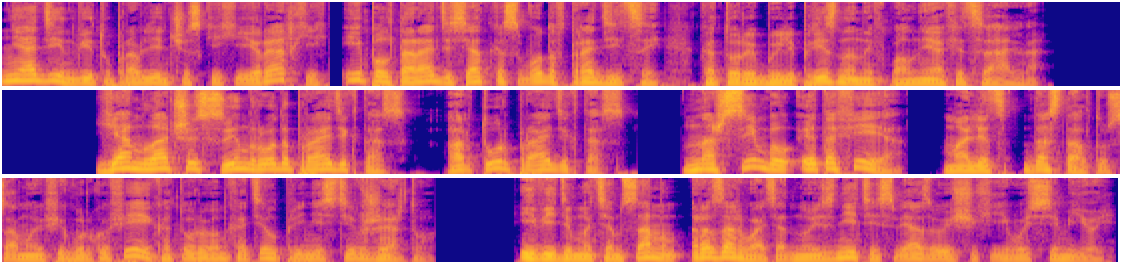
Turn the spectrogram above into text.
не один вид управленческих иерархий и полтора десятка сводов традиций, которые были признаны вполне официально. «Я младший сын рода Прайдиктас, Артур Прайдиктас. Наш символ – это фея». Малец достал ту самую фигурку феи, которую он хотел принести в жертву и, видимо, тем самым разорвать одну из нитей, связывающих его с семьей.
